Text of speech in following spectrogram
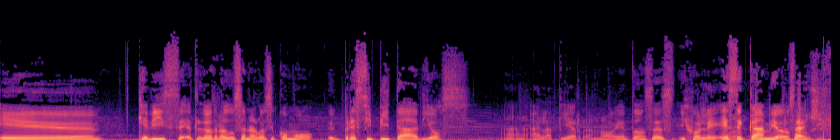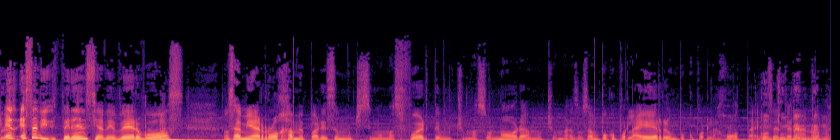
eh, que dice, lo traducen algo así como precipita a Dios a, a la tierra, ¿no? Y entonces, híjole, ese cambio, o sea, es- esa diferencia de verbos, o sea, a mí arroja me parece muchísimo más fuerte, mucho más sonora, mucho más, o sea, un poco por la R, un poco por la J, etcétera, ¿no? ¿no?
